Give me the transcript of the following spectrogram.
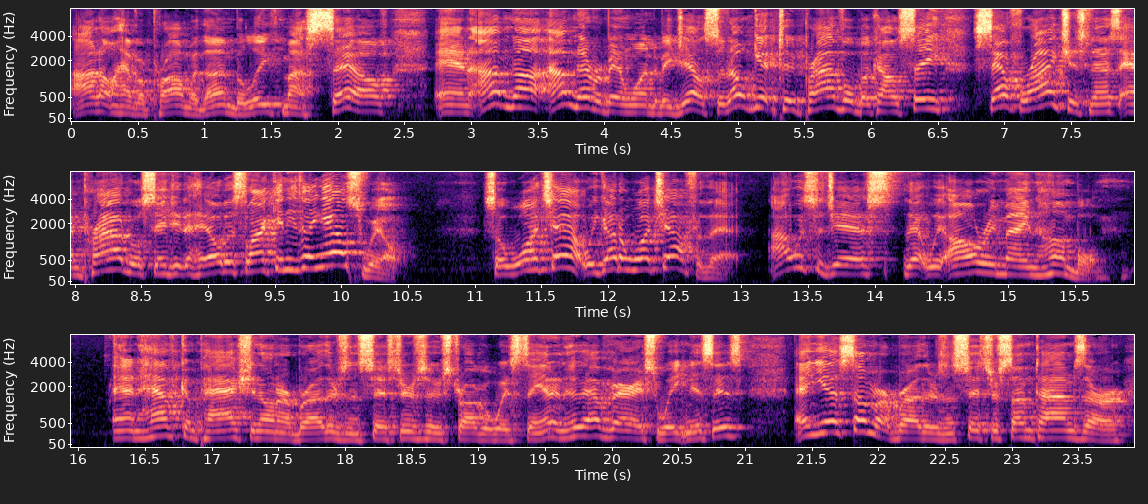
I don't have a problem with unbelief myself, and I'm not. I've never been one to be jealous. So don't get too prideful because see, self righteousness and pride will send you to hell just like anything else will. So watch out. We got to watch out for that. I would suggest that we all remain humble and have compassion on our brothers and sisters who struggle with sin and who have various weaknesses. And yes, some of our brothers and sisters sometimes are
